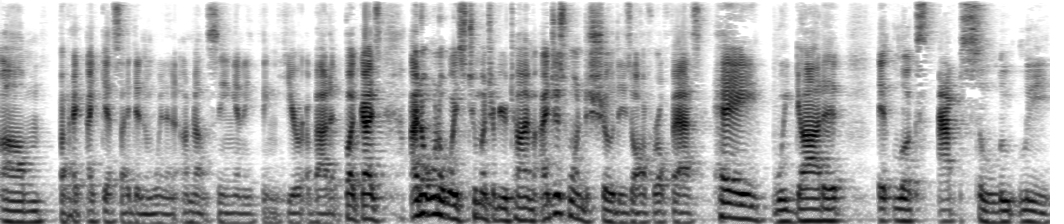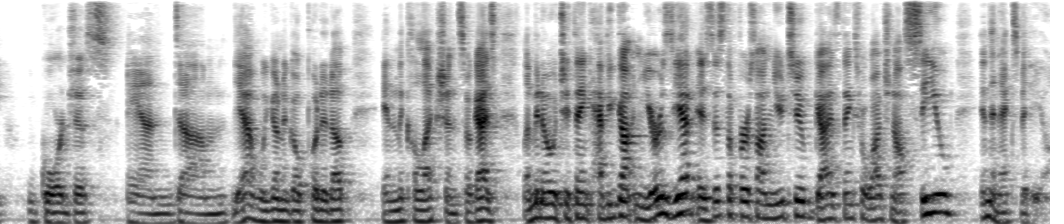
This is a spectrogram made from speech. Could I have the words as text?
Um but I, I guess i didn't win it. I'm not seeing anything here about it. But guys i don't want to waste too much of your time. I just wanted to show these off real fast. Hey we got it. It looks absolutely gorgeous. And um, yeah, we're going to go put it up in the collection. So guys, let me know what you think. Have you gotten yours yet? Is this the first on YouTube? Guys, thanks for watching. I'll see you in the next video.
